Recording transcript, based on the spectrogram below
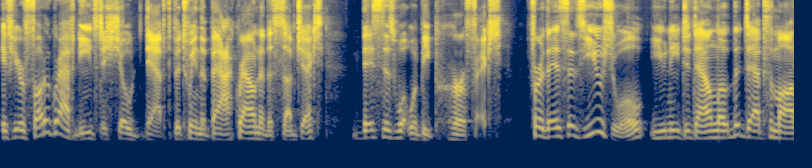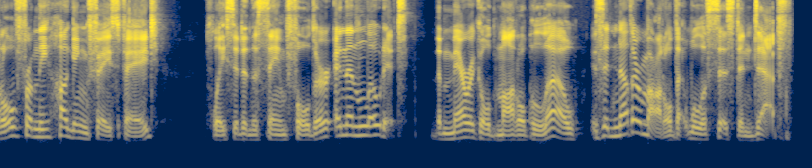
If your photograph needs to show depth between the background and the subject, this is what would be perfect. For this, as usual, you need to download the depth model from the Hugging Face page, place it in the same folder, and then load it. The Marigold model below is another model that will assist in depth.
